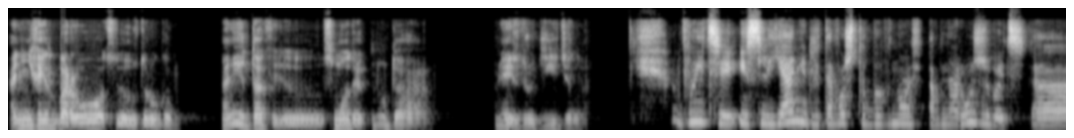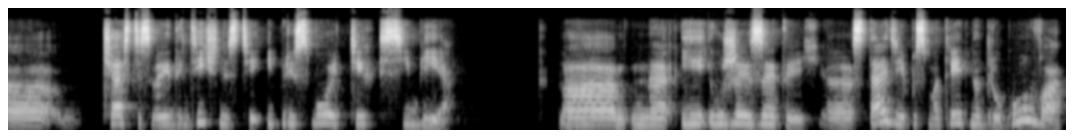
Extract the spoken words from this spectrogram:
Они не хотят бороться друг с другом. Они так э, смотрят, ну да, у меня есть другие дела. Выйти из слияния для того, чтобы вновь обнаруживать э, части своей идентичности и присвоить их себе. Угу. И уже из этой э, стадии посмотреть на другого,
